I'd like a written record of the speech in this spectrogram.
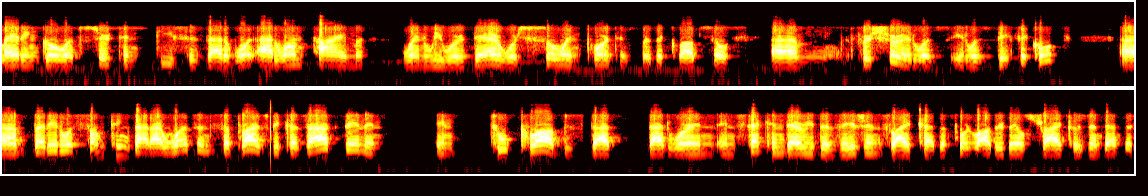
letting go of certain pieces that at at one time when we were there were so important for the club. So um, for sure it was it was difficult, uh, but it was something that I wasn't surprised because I've been in in two clubs that that were in, in secondary divisions like uh, the Fort Lauderdale Strikers and then the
